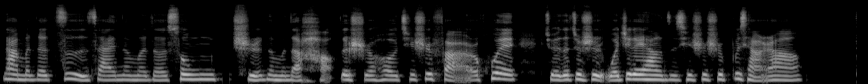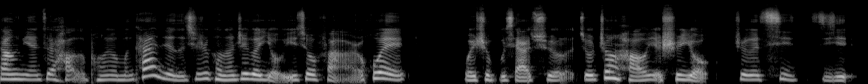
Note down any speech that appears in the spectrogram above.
那么的自在，那么的松弛，那么的好的时候，其实反而会觉得，就是我这个样子其实是不想让当年最好的朋友们看见的。其实可能这个友谊就反而会。维持不下去了，就正好也是有这个契机，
